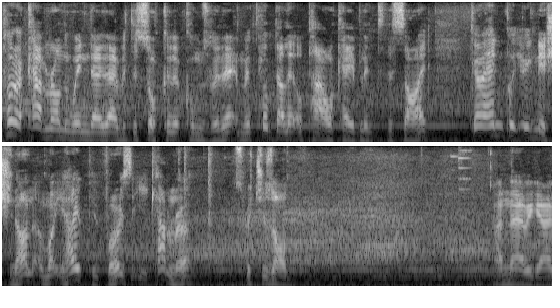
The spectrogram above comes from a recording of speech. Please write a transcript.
put a camera on the window there with the sucker that comes with it and we've plugged our little power cable into the side. Go ahead and put your ignition on and what you're hoping for is that your camera switches on. And there we go,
